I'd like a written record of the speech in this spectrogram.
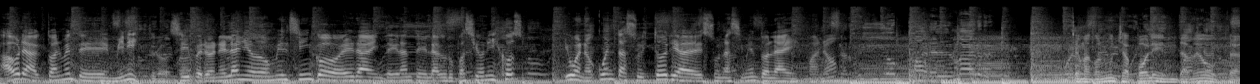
ahora actualmente es ministro, ¿sí? Pero en el año 2005 era integrante de la agrupación Hijos. Y bueno, cuenta su historia de su nacimiento en la ESMA, ¿no? río para el mar. Tema con mucha polenta, me gusta.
